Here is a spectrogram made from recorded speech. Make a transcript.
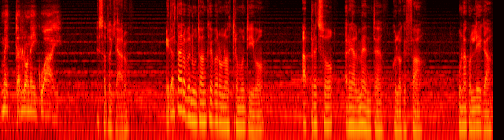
metterlo nei guai. È stato chiaro. In realtà ero venuto anche per un altro motivo. Apprezzo realmente quello che fa. Una collega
